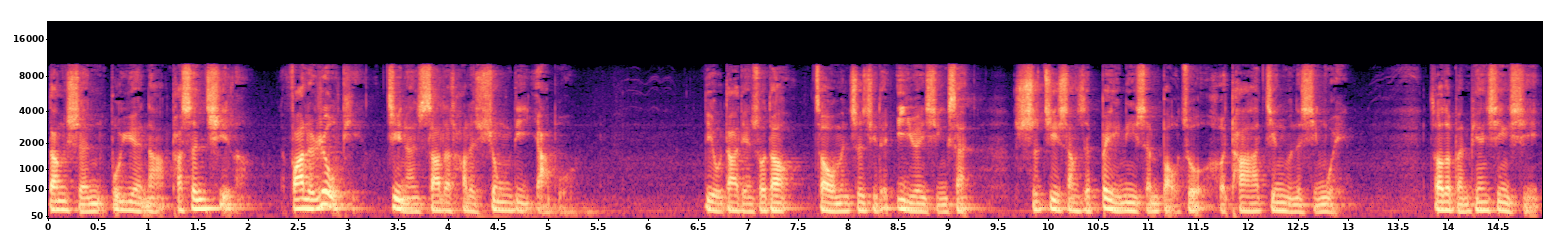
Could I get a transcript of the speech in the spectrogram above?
当神不悦纳，他生气了，发了肉体，竟然杀了他的兄弟亚伯。第五大点说到，照我们自己的意愿行善。实际上是背逆神宝座和他经纶的行为。照着本篇信息，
